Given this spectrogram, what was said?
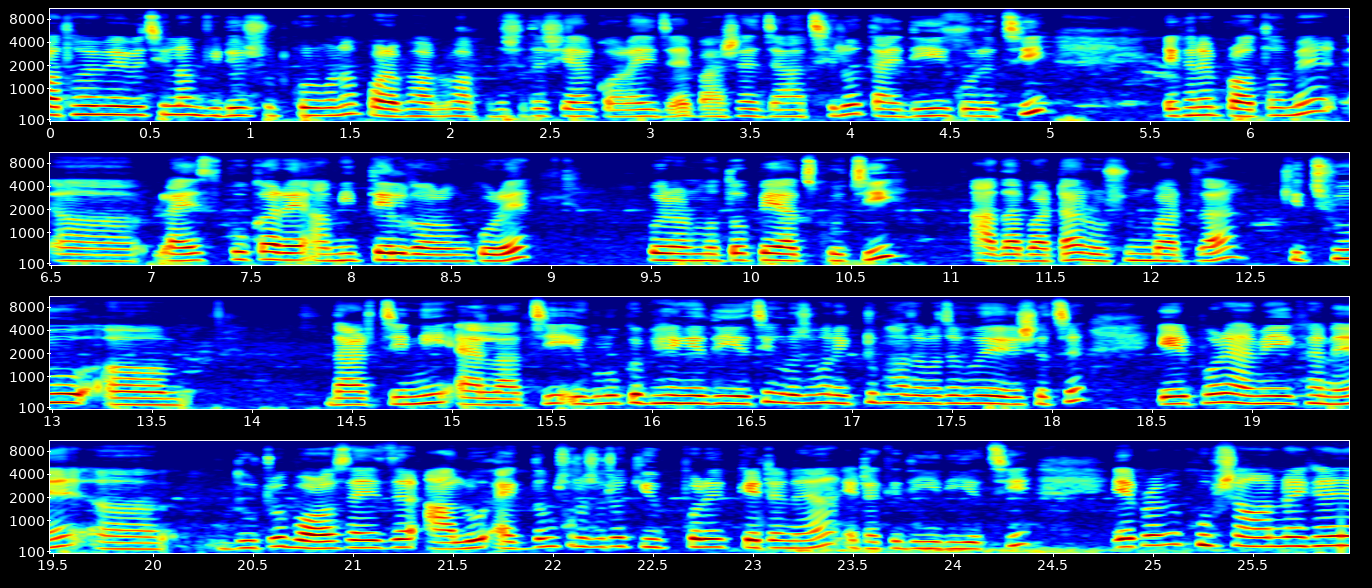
প্রথমে ভেবেছিলাম ভিডিও শ্যুট করব না, পরে ভাবলাম আপনাদের সাথে শেয়ার করাই যায়। বাসায় যা ছিল তাই দিয়েই করেছি। এখানে প্রথমে রাইস কুকারে আমি তেল গরম করে পরিমাণ মতো পেঁয়াজ কুচি, আদা বাটা, রসুন বাটা, কিছু দারচিনি, এলাচি এগুলোকে ভেঙে দিয়েছি। এগুলো যখন একটু ভাজা ভাজা হয়ে এসেছে, এরপরে আমি এখানে দুটো বড় সাইজের আলু একদম ছোট ছোট কিউব করে কেটে নেওয়া এটাকে দিয়ে দিয়েছি। এরপর আমি খুব সামান্য এখানে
